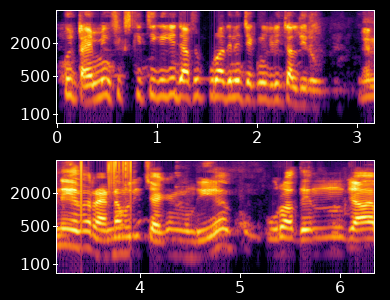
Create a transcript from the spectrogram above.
ਕੋਈ ਟਾਈਮਿੰਗ ਫਿਕਸ ਕੀਤੀ ਗਈ ਹੈ ਜਾਂ ਫਿਰ ਪੂਰਾ ਦਿਨ ਚੈਕਿੰਗ ਜਿਹੜੀ ਚੱਲਦੀ ਰਹੂਗੀ? ਨਹੀਂ ਨਹੀਂ ਇਹ ਤਾਂ ਰੈਂਡਮਲੀ ਚੈਕਿੰਗ ਹੁੰਦੀ ਹੈ। ਪੂਰਾ ਦਿਨ ਜਾਂ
